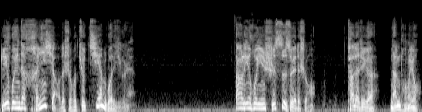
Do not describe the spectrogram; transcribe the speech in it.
林徽因在很小的时候就见过的一个人。当林徽因十四岁的时候，她的这个男朋友。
